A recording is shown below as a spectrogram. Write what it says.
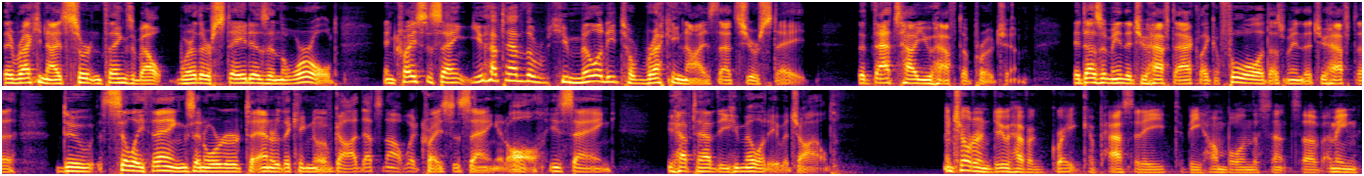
they recognize certain things about where their state is in the world. And Christ is saying you have to have the humility to recognize that's your state, that that's how you have to approach him. It doesn't mean that you have to act like a fool. It doesn't mean that you have to do silly things in order to enter the kingdom of God. That's not what Christ is saying at all. He's saying you have to have the humility of a child. And children do have a great capacity to be humble in the sense of, I mean,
